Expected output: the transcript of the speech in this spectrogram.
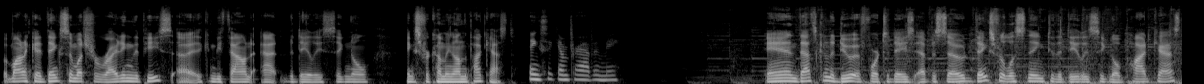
But Monica, thanks so much for writing the piece. Uh, it can be found at the Daily Signal. Thanks for coming on the podcast. Thanks again for having me. And that's going to do it for today's episode. Thanks for listening to the Daily Signal podcast,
